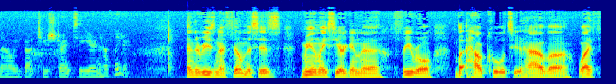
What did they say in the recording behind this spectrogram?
now we've got two stripes a year and a half later. And the reason I filmed this is me and Lacey are gonna free roll, but how cool to have a wife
